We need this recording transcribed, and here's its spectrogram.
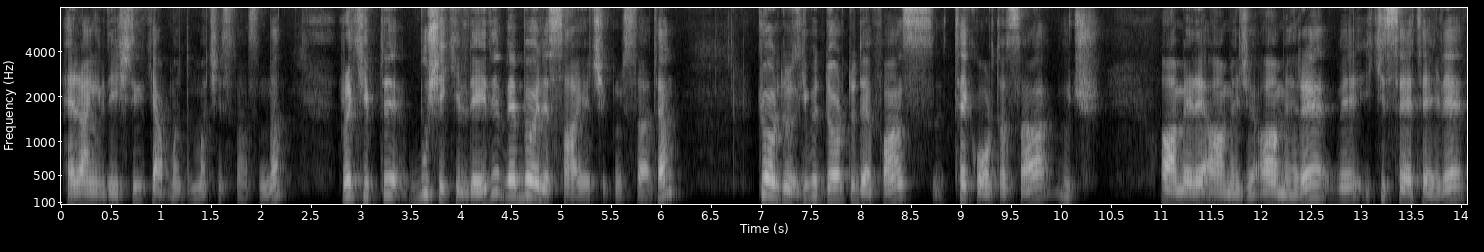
herhangi bir değişiklik yapmadım maç esnasında. Rakip de bu şekildeydi ve böyle sahaya çıkmış zaten. Gördüğünüz gibi dörtlü defans, tek orta saha, 3 AMR, AMC, AMR ve 2 ST ile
